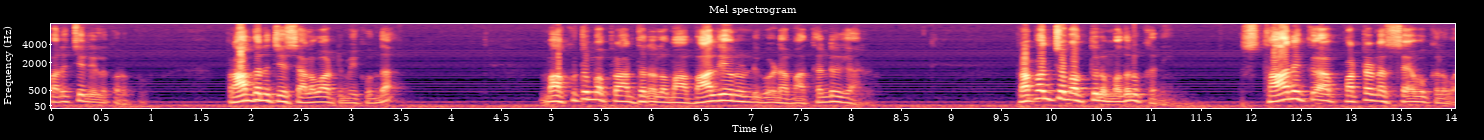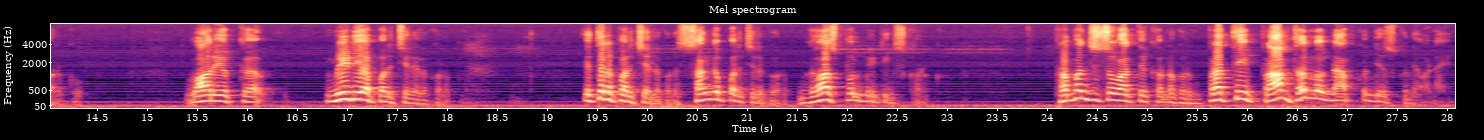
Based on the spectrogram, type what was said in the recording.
పరిచర్యల కొరకు ప్రార్థన చేసే అలవాటు మీకుందా? మా కుటుంబ ప్రార్థనలో మా బాల్యం నుండి కూడా మా తండ్రి గారు ప్రపంచ భక్తులు మొదలుకొని స్థానిక పట్టణ సేవకుల వరకు వారి యొక్క మీడియా పరిచర్యల కొరకు ఇతర పరిచర్యల కొరకు సంఘ పరిచర్యల కొరకు గాస్పుల్ మీటింగ్స్ కొరకు ప్రపంచ సువార్థీకరణ కొరకు ప్రతి ప్రార్థనలో జ్ఞాపకం చేసుకునేవాడు ఆయన.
